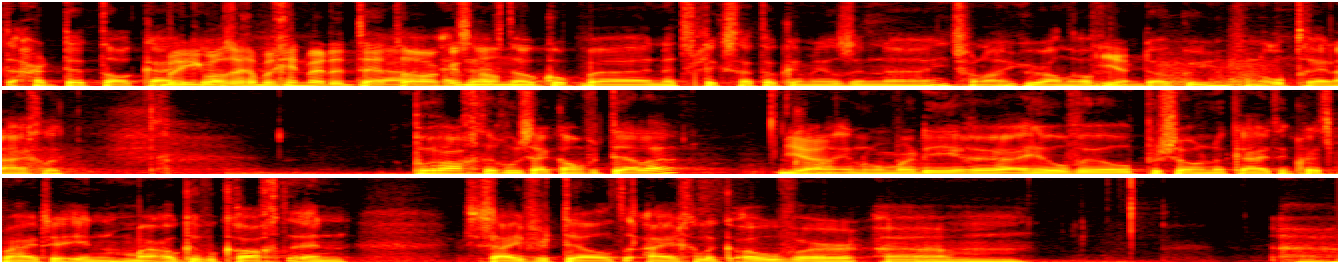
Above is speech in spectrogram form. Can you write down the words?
haar TED Talk kijken. Ik was zeggen, begin bij de TED Ja, Talk. en en zij dan, heeft ook op eh, Netflix staat ook inmiddels een, eh, iets van een uur, anderhalf uur Ja. een docu. Of een optreden eigenlijk. Prachtig hoe zij kan vertellen. Kan ja, enorm waarderen. Heel veel persoonlijkheid en kwetsbaarheid erin. Maar ook heel veel kracht. En zij vertelt eigenlijk over... ehm, eh,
